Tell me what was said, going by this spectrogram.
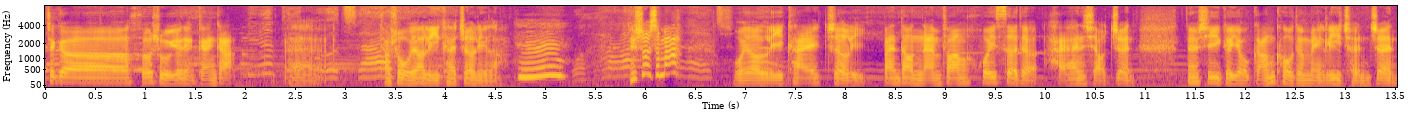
这个河鼠有点尴尬，呃，他说我要离开这里了。嗯，你说什么？我要离开这里，搬到南方灰色的海岸小镇。那是一个有港口的美丽城镇，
